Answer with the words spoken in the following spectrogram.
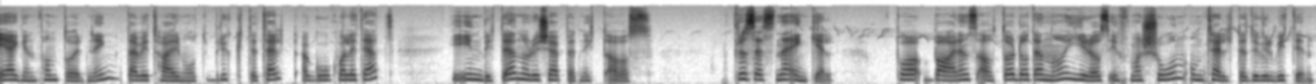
egen panteordning der vi tar imot brukte telt av god kvalitet i innbytte når du kjøper et nytt av oss. Prosessen er enkel. På barentsoutdoor.no gir det oss informasjon om teltet du vil bytte inn.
